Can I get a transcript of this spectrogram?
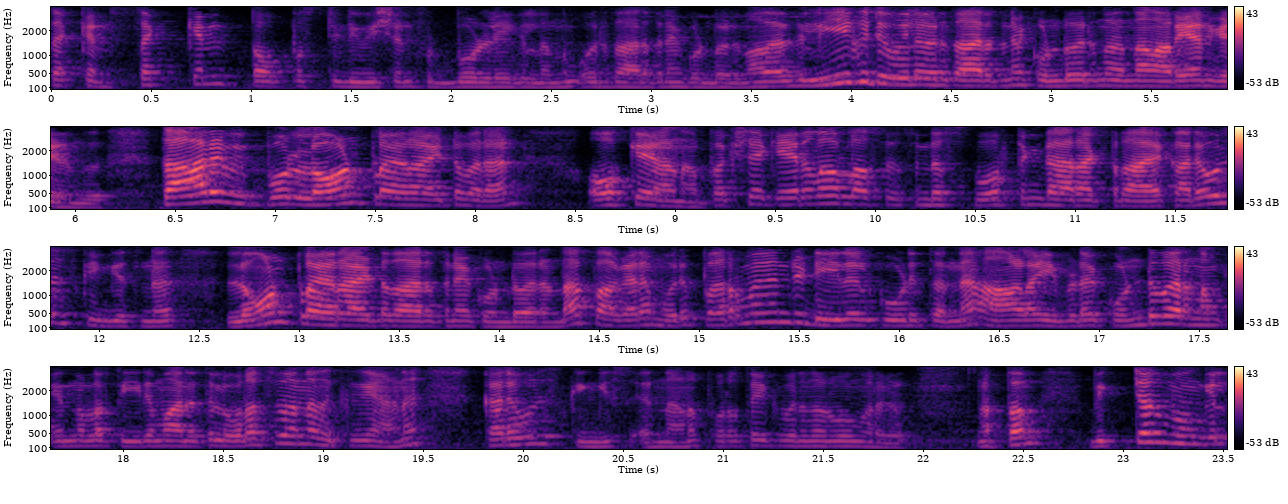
second second toppest division football ലീഗിൽ നിന്നും ഒരു താരത്തിനെ കൊണ്ടുവരുന്നു. അതായത് ലീഗ് ടൂവിലെ ഒരു താരത്തിനെ കൊണ്ടുവരുന്നു എന്നാണ് അറിയാൻ കഴിയുന്നത്. താരം ഇപ്പോൾ ലോൺ പ്ലെയർ ആയിട്ട് വരാൻ ഓക്കെയാണ്. പക്ഷേ കേരള ബ്ലാസ്റ്റേഴ്സിന്റെ സ്പോർട്ടിംഗ് ഡയറക്ടറായ കരോലിസ് കിങ്കിസിന് ലോൺ പ്ലെയർ ആയിട്ട് താരത്തിനെ കൊണ്ടുവരണ്ട. പകരം ഒരു പെർമനന്റ് ഡീലിൽ കൂടി തന്നെ ആളെ ഇവിടെ കൊണ്ടുവരണം എന്നുള്ള തീരുമാനത്തിൽ ഉറച്ചു തന്നെ നിൽക്കുകയാണ് കരോലിസ് കിങ്കിസ് എന്നാണ് പുറത്തേക്ക് വരുന്ന റൂമറുകൾ അപ്പം വിക്ടർ മോങ്കിൽ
